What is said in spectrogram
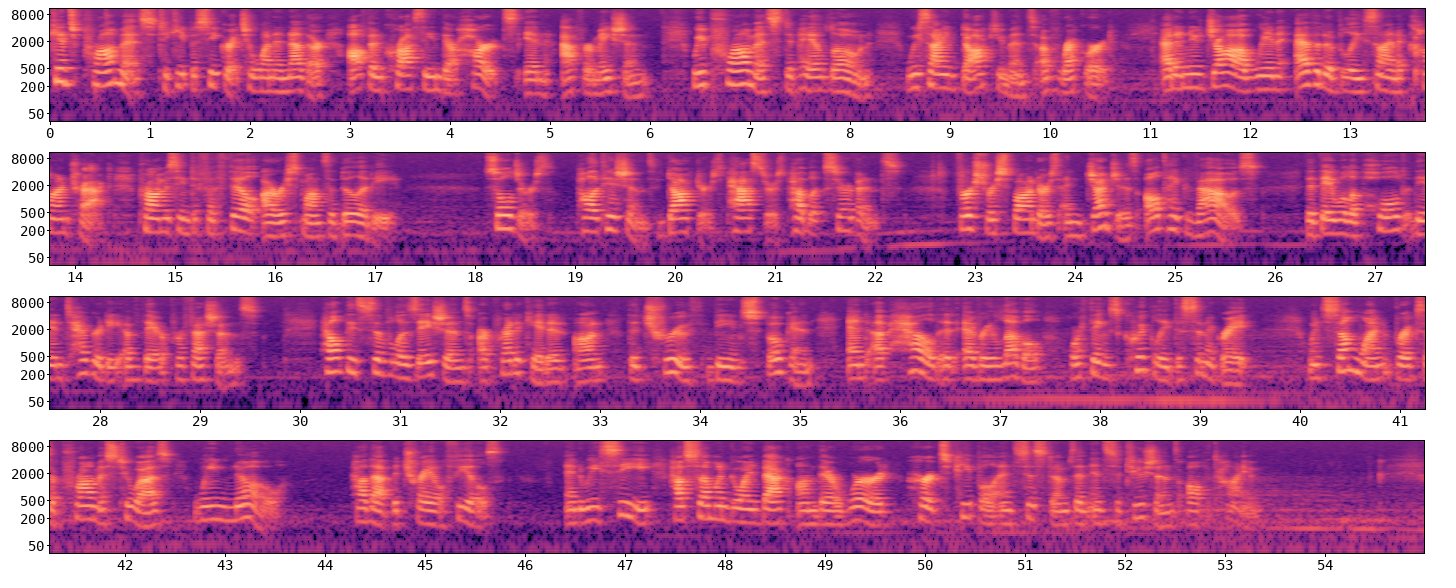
Kids promise to keep a secret to one another, often crossing their hearts in affirmation. We promise to pay a loan, we sign documents of record. At a new job, we inevitably sign a contract promising to fulfill our responsibility. Soldiers, politicians, doctors, pastors, public servants, first responders, and judges all take vows that they will uphold the integrity of their professions. Healthy civilizations are predicated on the truth being spoken and upheld at every level, or things quickly disintegrate. When someone breaks a promise to us, we know how that betrayal feels. And we see how someone going back on their word hurts people and systems and institutions all the time.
